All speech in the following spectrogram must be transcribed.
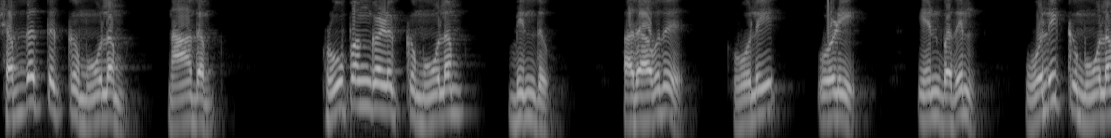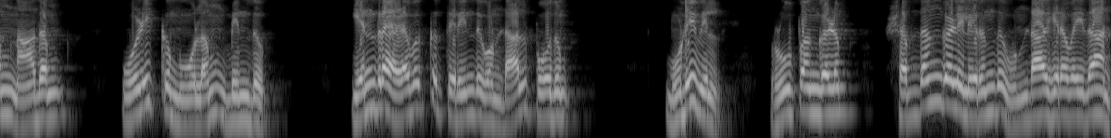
சப்தத்துக்கு மூலம் நாதம் ரூபங்களுக்கு மூலம் பிந்து அதாவது ஒலி ஒளி என்பதில் ஒலிக்கு மூலம் நாதம் ஒளிக்கு மூலம் பிந்து என்ற அளவுக்கு தெரிந்து கொண்டால் போதும். முடிவில் ரூபங்களும் சப்தங்களிலிருந்து உண்டாகிறவைதான்.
